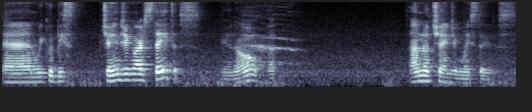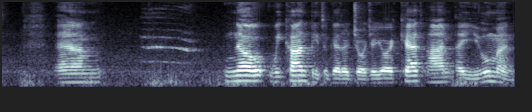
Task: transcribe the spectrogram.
And we could be changing our status, you know. Uh, I'm not changing my status. Um, no, we can't be together, Georgia. You're a cat, I'm a human.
